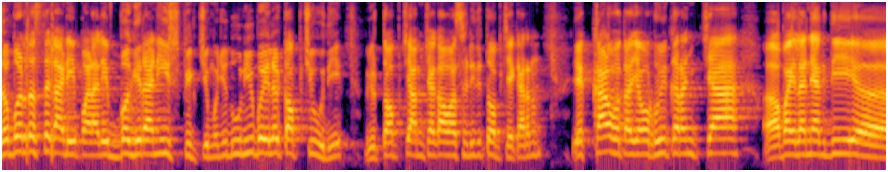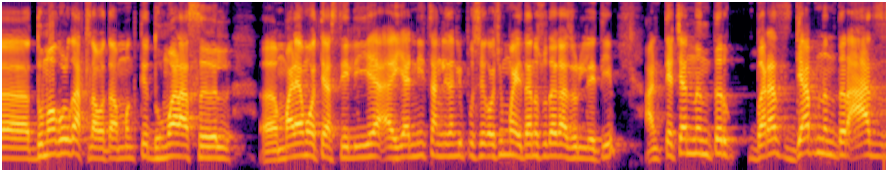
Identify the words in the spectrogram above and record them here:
जबरदस्त गाडी पळाली बगीर आणि इस्पिकची. म्हणजे दोन्ही बैल टॉपची होती. म्हणजे टॉपची आमच्या गावासाठी ती टॉपची कारण एक काळ होता जेव्हा रुईकरांच्या बैलाने अगदी धुमागूळ घातला होता. मग ते धुमाळ असेल मळ्या मोत्या असतील या यांनी चांगली चांगली पुसेगावची मैदानं सुद्धा गाजवलेली होती. आणि त्याच्यानंतर बऱ्याच गॅप नंतर आज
